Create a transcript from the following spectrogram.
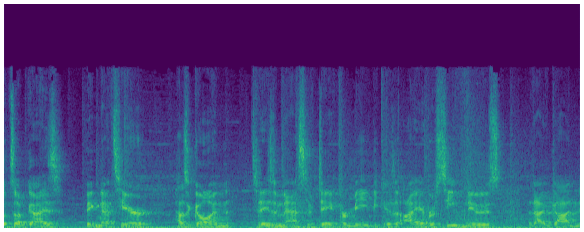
What's up, guys? Bigmetz here. How's it going? Today's a massive day for me because I have received news that I've gotten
